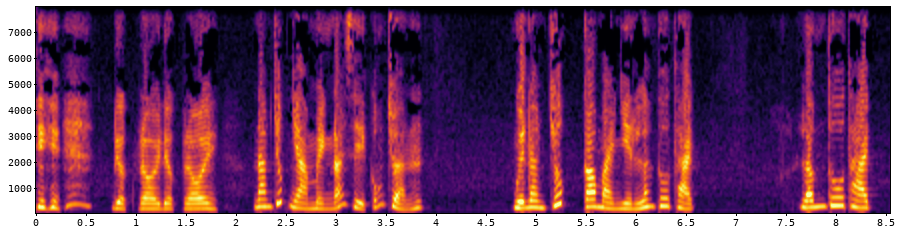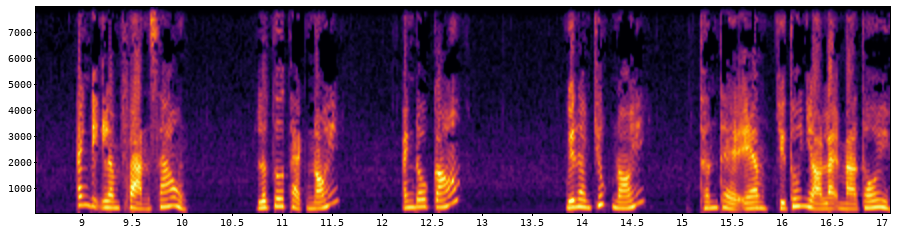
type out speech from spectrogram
Được rồi được rồi, nam trúc nhà mình nói gì cũng chuẩn. Nguyễn nam trúc cao mày nhìn lâm thu thạch. Lâm thu thạch, anh định làm phản sao? Lâm thu thạch nói, anh đâu có. Nguyễn nam trúc nói, thân thể em chỉ thu nhỏ lại mà thôi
